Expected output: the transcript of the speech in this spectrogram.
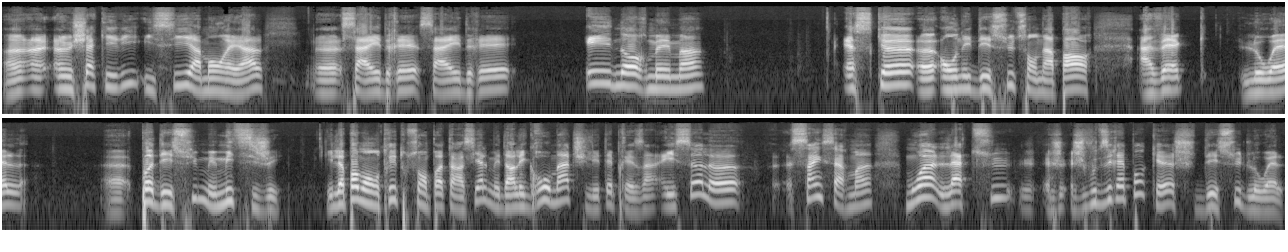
Un, Shakiri ici à Montréal, euh, ça aiderait, ça énormément. Est-ce que on est déçu de son apport avec l'OL? pas déçu, mais mitigé. Il n'a pas montré tout son potentiel, mais dans les gros matchs, il était présent. Et ça, là, sincèrement, moi, là-dessus, je, ne vous dirais pas que je suis déçu de l'OL.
